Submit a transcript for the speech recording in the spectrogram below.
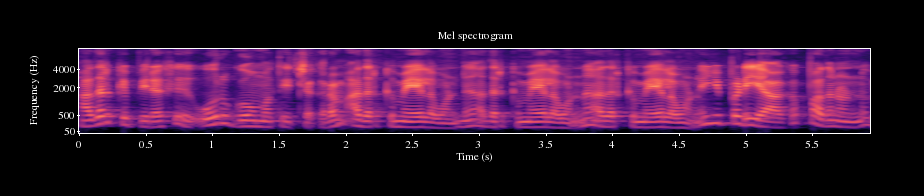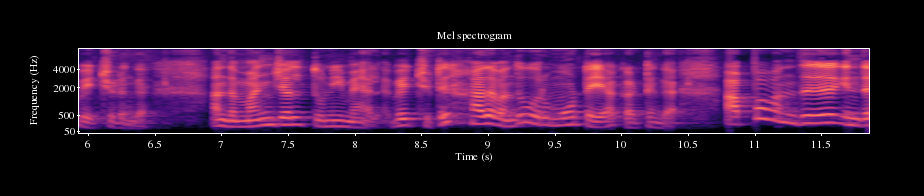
அதற்கு பிறகு ஒரு கோமதி சக்கரம் அதற்கு மேலே ஒன்று அதற்கு மேலே ஒன்று அதற்கு மேலே ஒன்று இப்படியாக பதினொன்று வச்சுடுங்க. அந்த மஞ்சள் துணி மேலே வச்சுட்டு அதை வந்து ஒரு மூட்டையாக கட்டுங்க. அப்போ வந்து இந்த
